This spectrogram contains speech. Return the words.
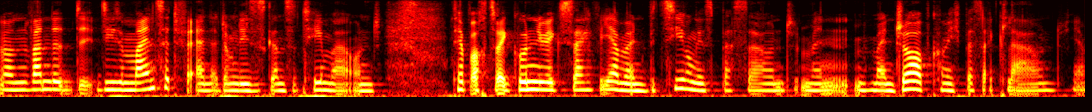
man wandelt die- diese Mindset verändert um dieses ganze Thema. Und ich habe auch zwei Kunden, die wirklich sagen, ja, meine Beziehung ist besser und mein, mit meinem Job komme ich besser klar. Und ja.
